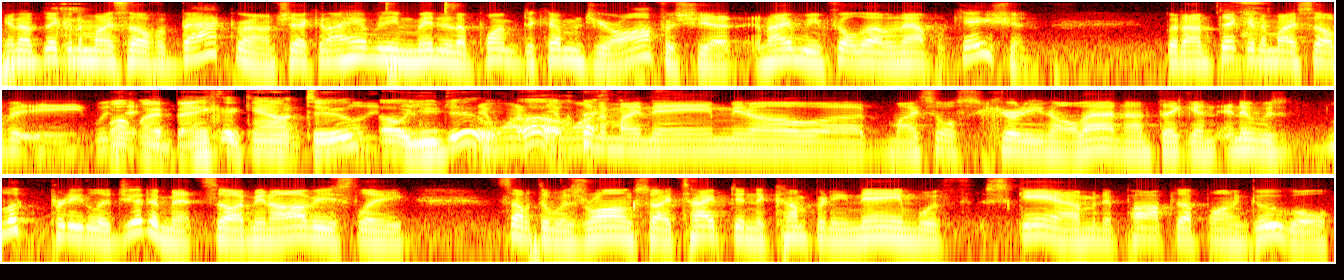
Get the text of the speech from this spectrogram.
And I'm thinking to myself, a background check, and I haven't even made an appointment to come into your office yet, and I haven't even filled out an application. But I'm thinking to myself, it, it, Want my bank account too? Oh, you do. They, want, oh. they wanted my name, you know, uh, my social security and all that, and I'm thinking, and it was looked pretty legitimate. So I mean, obviously, something was wrong. So I typed in the company name with scam, and it popped up on Google.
